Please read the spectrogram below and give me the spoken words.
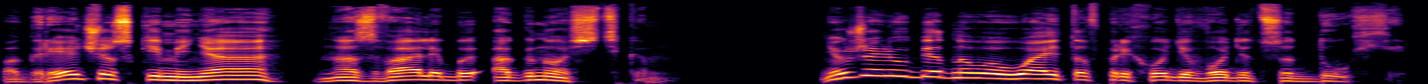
«По-гречески меня назвали бы агностиком. Неужели у бедного Уайта в приходе водятся духи?»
